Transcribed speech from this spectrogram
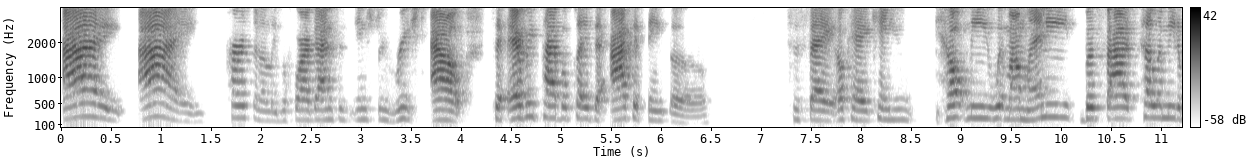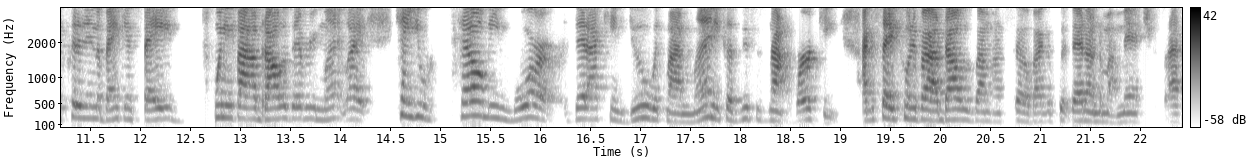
I I personally, before I got into this industry, reached out to every type of place that I could think of to say, okay, can you help me with my money besides telling me to put it in the bank and save $25 every month? Like, can you tell me more that I can do with my money? Because this is not working. I can save $25 by myself. I can put that under my mattress. I,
